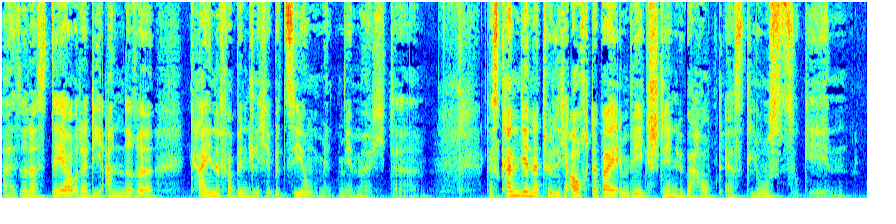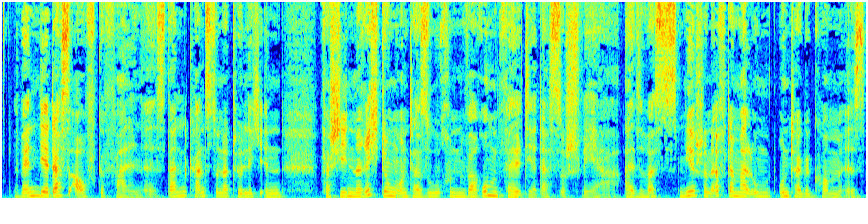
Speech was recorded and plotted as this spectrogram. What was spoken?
Also, dass der oder die andere keine verbindliche Beziehung mit mir möchte. Das kann dir natürlich auch dabei im Weg stehen, überhaupt erst loszugehen. Wenn dir das aufgefallen ist, dann kannst du natürlich in verschiedene Richtungen untersuchen, warum fällt dir das so schwer. Also was mir schon öfter mal um, untergekommen ist,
